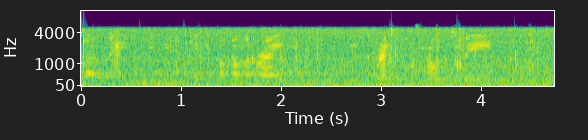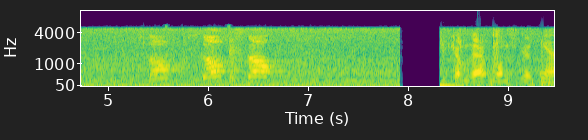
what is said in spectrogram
Slowly. Keep your, keep your foot on the brake. Use the brake to control the speed. Stop, stop, stop. She comes out once she goes. yeah.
